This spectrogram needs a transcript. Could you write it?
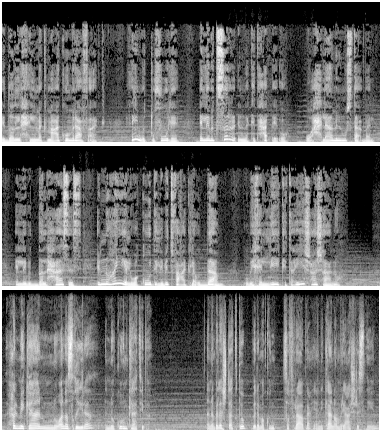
بضل حلمك معك ومرافقك. حلم الطفولة اللي بتصر إنك تحققه وأحلام المستقبل اللي بتضل حاسس إنه هي الوقود اللي بدفعك لقدام وبيخليك تعيش عشانه. حلمي كان من وأنا صغيرة إنه أكون كاتبة. أنا بلشت أكتب لما كنت صف رابع يعني كان عمري عشر سنين.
